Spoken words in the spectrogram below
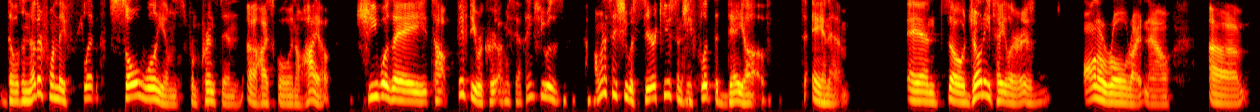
There was another one they flipped. Sol Williams from Princeton uh, High School in Ohio. She was a top 50 recruit. Let me see. I think she was. I want to say she was Syracuse, and she flipped the day of to A and M. And so Joni Taylor is on a roll right now. Um,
